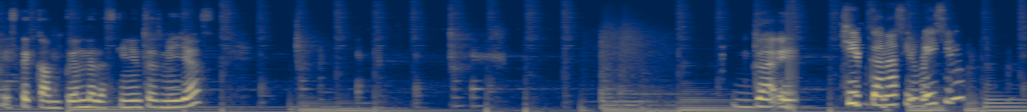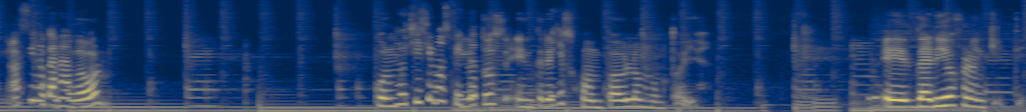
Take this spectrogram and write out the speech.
este campeón de las 500 millas. Eh, Chip Ganassi Racing ha sido ganador con muchísimos pilotos, entre ellos Juan Pablo Montoya, eh, Darío Franchitti,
